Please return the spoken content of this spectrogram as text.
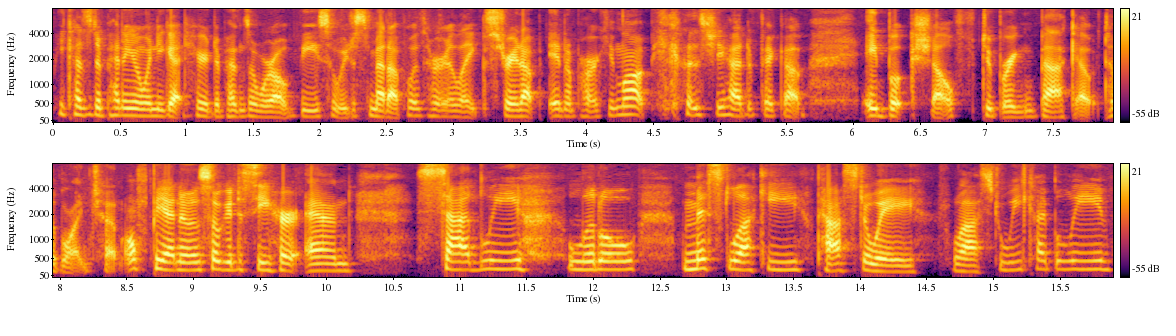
because depending on when you get here depends on where I'll be. So we just met up with her like straight up in a parking lot because she had to pick up a bookshelf to bring back out to Blind Channel. But yeah, no, it was so good to see her and sadly little Miss Lucky passed away last week, I believe,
